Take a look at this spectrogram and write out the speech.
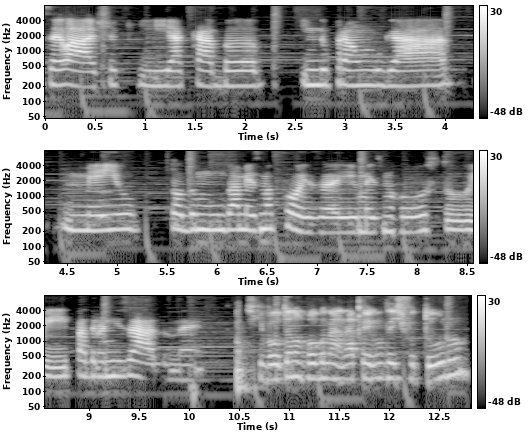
sei lá, acho que acaba indo para um lugar meio todo mundo a mesma coisa e o mesmo rosto e padronizado, né? Acho que voltando um pouco na, na pergunta de futuro,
